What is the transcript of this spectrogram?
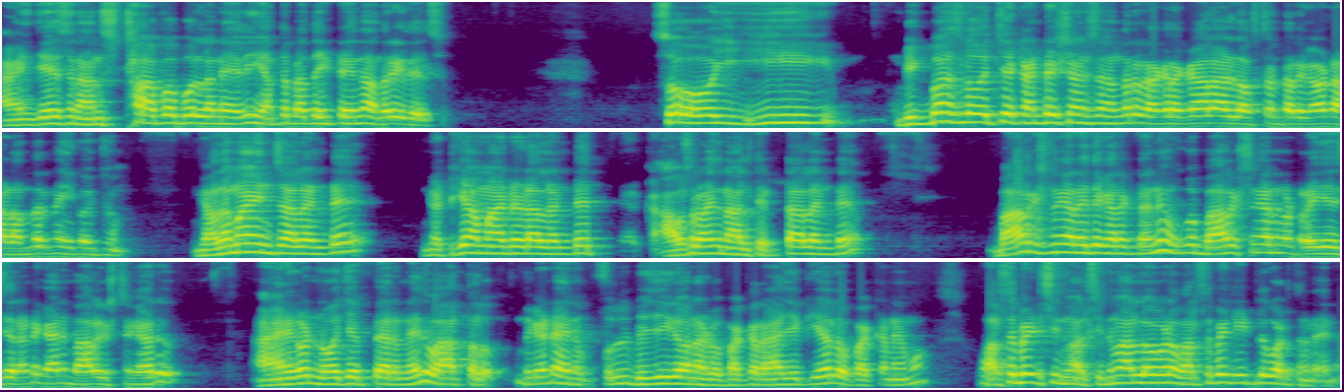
ఆయన చేసిన అన్స్టాపబుల్ అనేది ఎంత పెద్ద హిట్ అయిందో అందరికీ తెలుసు. సో ఈ బిగ్ బాస్లో వచ్చే కంటెస్టెంట్స్ అందరూ రకరకాల వాళ్ళు వస్తుంటారు కాబట్టి వాళ్ళందరినీ కొంచెం గదమాయించాలంటే గట్టిగా మాట్లాడాలంటే అవసరమైతే నాలుగు తిట్టాలంటే బాలకృష్ణ గారు అయితే కరెక్ట్ అని ఒక బాలకృష్ణ గారిని కూడా ట్రై చేశారంటే కానీ బాలకృష్ణ గారు ఆయన కూడా నో చెప్పారనేది వార్తలు. ఎందుకంటే ఆయన ఫుల్ బిజీగా ఉన్నాడు ఒక పక్క రాజకీయాలు ఒక పక్కనేమో వరుసపెట్టి సినిమాలు సినిమాల్లో కూడా వరుసపెట్టి ఇట్లు కొడుతున్నాడు ఆయన.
